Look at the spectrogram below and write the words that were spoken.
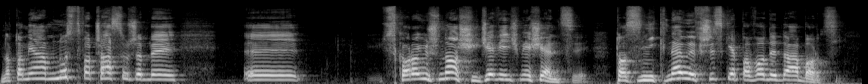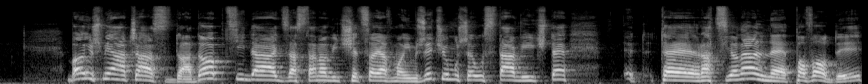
no to miała mnóstwo czasu, żeby yy, skoro już nosi 9 miesięcy, to zniknęły wszystkie powody do aborcji. Bo już miała czas do adopcji dać, zastanowić się, co ja w moim życiu muszę ustawić. Te, te racjonalne powody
